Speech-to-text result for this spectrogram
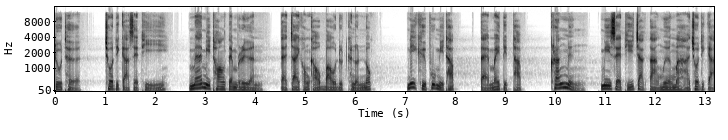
ดูเถิด โชติกาเศรษฐี แม้มีทองเต็มเรือน แต่ใจของเขาเบาดุดขนนนก นี่คือผู้มีทัพ แต่ไม่ติดทัพ ครั้งหนึ่ง มีเศรษฐีจากต่างเมืองมาหาโชติกะ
